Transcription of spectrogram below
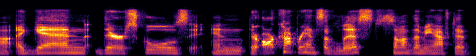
Uh, again, there are schools and there are comprehensive lists. Some of them you have to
